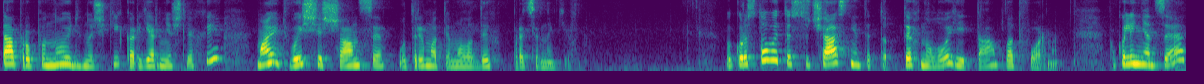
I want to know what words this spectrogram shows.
та пропонують гнучкі кар'єрні шляхи, мають вищі шанси утримати молодих працівників. Використовуйте сучасні технології та платформи. Покоління Z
